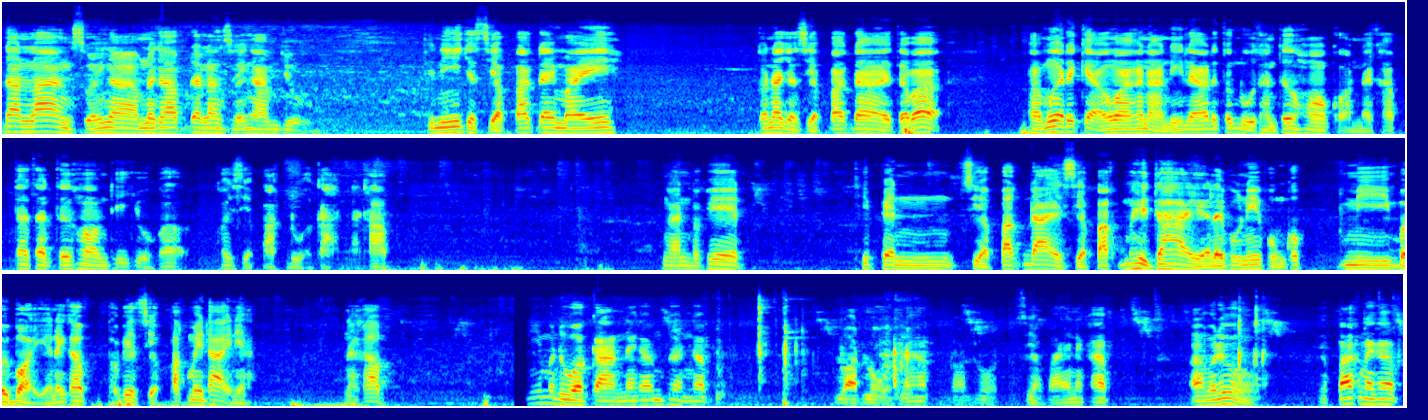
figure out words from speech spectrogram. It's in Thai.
ด้านล่างสวยงามนะครับ ด้านล่างสวยงามอยู่ ทีนี้จะเสียบปลั๊กได้ไหมก็น่าจะเสียบปลั๊กได้ แต่ว่าเอ่อเมื่อได้แกะออกมาขนาดนี้แล้วต้องดูทันเตอร์ฮอก่อนนะครับ ถ้าทันเตอร์ฮอดีอยู่ก็ค่อยเสียบปลั๊กดูอาการนะครับ งานประเภท ที่เป็นเสียปลั๊กได้เสียปลั๊กไม่ได้อะไรพวกนี้ผมก็มีบ่อยๆนะครับ ประเภทเสียปลั๊กไม่ได้เนี่ยนะครับ นี่มาดูอาการนะครับเพื่อนครับ หลอดโหลดนะครับ หลอดโหลดเสียบไว้นะครับเอามาดูเสียปลั๊กนะครับ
